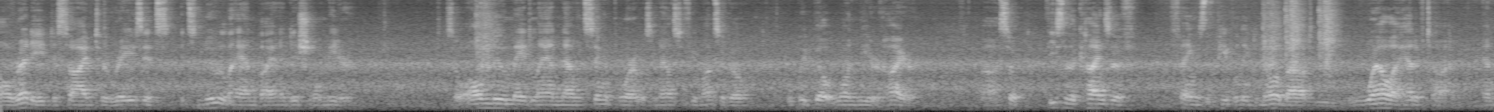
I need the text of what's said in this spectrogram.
already decide to raise its, its new land by an additional meter. So all new made land now in Singapore, it was announced a few months ago, will be built one meter higher. Uh, so these are the kinds of things that people need to know about well ahead of time. And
